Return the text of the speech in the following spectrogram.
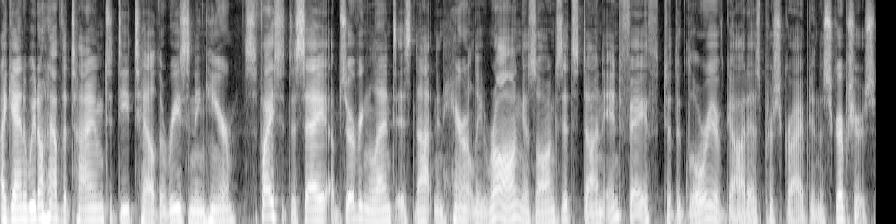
Again, we don't have the time to detail the reasoning here. Suffice it to say, observing Lent is not inherently wrong as long as it's done in faith to the glory of God as prescribed in the Scriptures.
